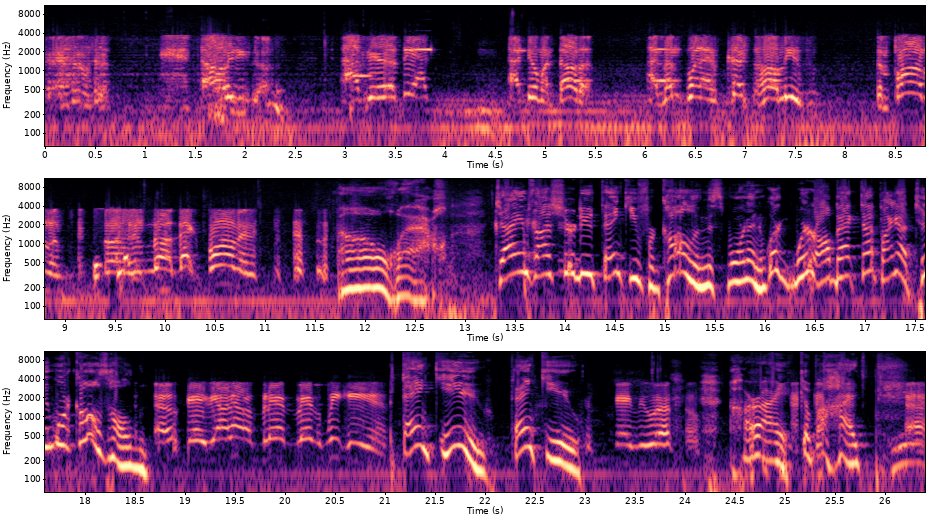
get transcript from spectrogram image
all these, uh, I feel that I, I do my daughter. I, I'm going out and cut her me some farmers. So brought back farming. oh wow, James, I sure do thank you for calling this morning. We're we're all backed up. I got two more calls holding. Okay, y'all have a blessed, blessed weekend. Thank you. Thank you. Okay, be welcome. All right. Goodbye. Gene,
